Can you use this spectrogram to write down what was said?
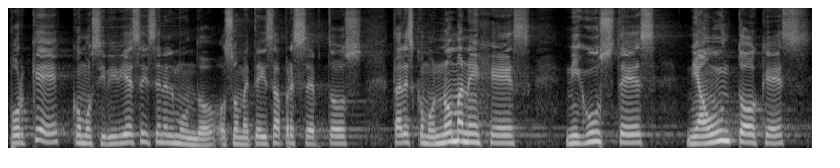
¿por qué, como si vivieseis en el mundo, os sometéis a preceptos tales como no manejes, ni gustes, ni aun toques,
